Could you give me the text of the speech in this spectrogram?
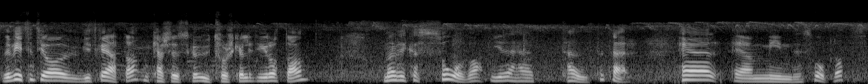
det vet inte jag, vi ska äta, kanske ska utforska lite i grottan. Men vi ska sova i det här tältet här. Här är min sovplats.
